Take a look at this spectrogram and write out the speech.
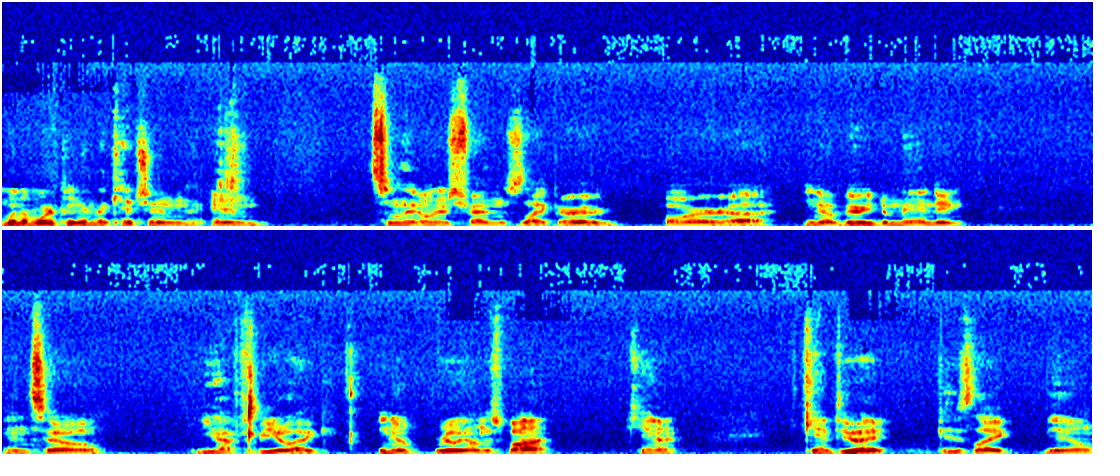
when I'm working in the kitchen and some of the owner's friends like are or uh, you know very demanding, and so you have to be like you know really on the spot. Can't can't do it. Because like you know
